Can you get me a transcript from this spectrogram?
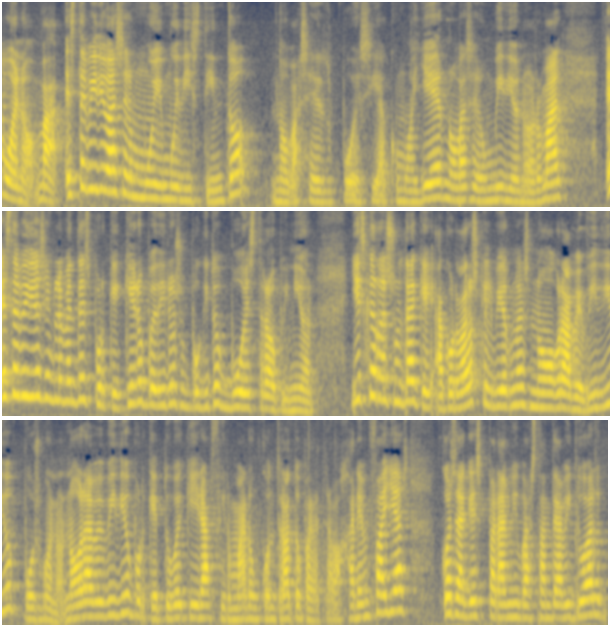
bueno, va, este vídeo va a ser muy, muy distinto. No va a ser poesía como ayer, no va a ser un vídeo normal. Este vídeo simplemente es porque quiero pediros un poquito vuestra opinión. Y es que resulta que, acordaros que el viernes no grabé vídeo, pues bueno, no grabé vídeo porque tuve que ir a firmar un contrato para trabajar en fallas, cosa que es para mí bastante habitual,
